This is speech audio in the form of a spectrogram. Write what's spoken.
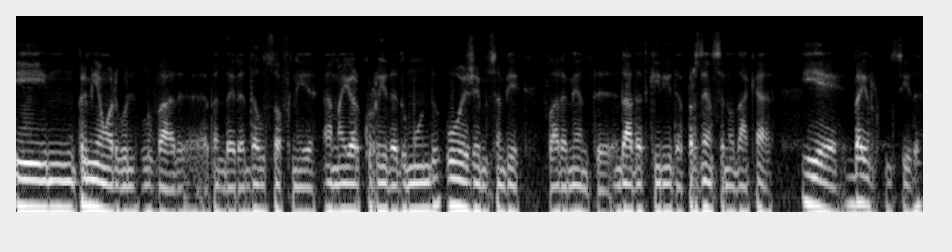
E hum, para mim é um orgulho levar a bandeira da lusofonia à maior corrida do mundo, hoje em Moçambique, claramente dada adquirida presença no Dakar e é bem reconhecida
